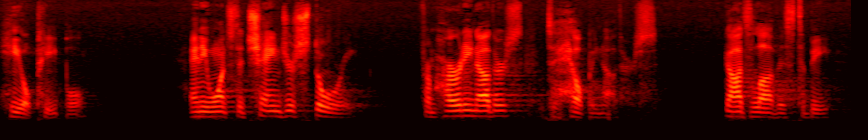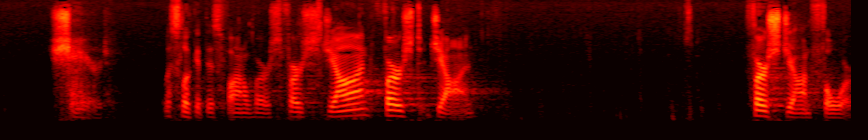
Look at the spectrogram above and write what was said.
heal people. And He wants to change your story from hurting others to helping others. God's love is to be shared. Let's look at this final verse. First John, First John. First John 4.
